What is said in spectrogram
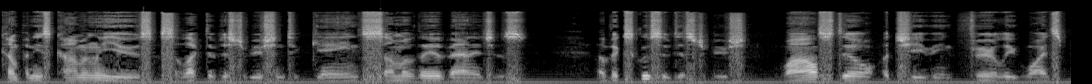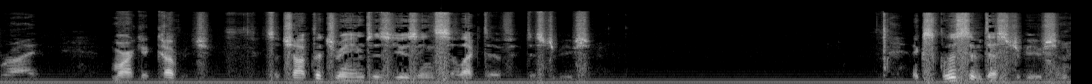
Companies commonly use selective distribution to gain some of the advantages of exclusive distribution while still achieving fairly widespread market coverage. So Chocolate Dreams is using selective distribution. Exclusive distribution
